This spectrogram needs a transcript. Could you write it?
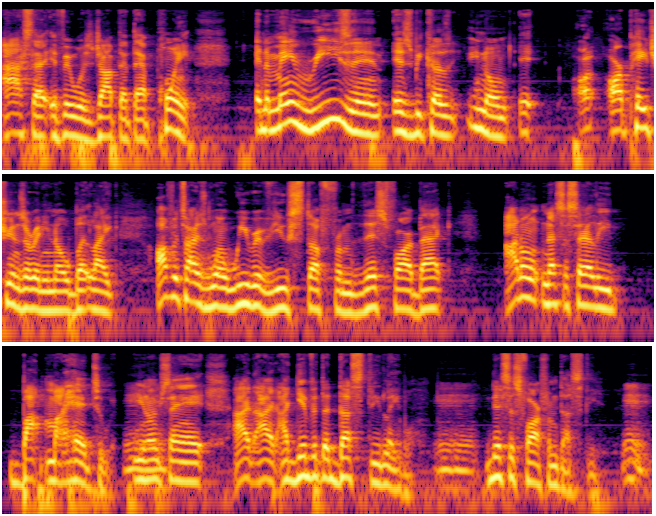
asked that if it was dropped at that point. And the main reason is because, you know, it, our, our patrons already know, but like oftentimes when we review stuff from this far back, I don't necessarily bop my head to it. You know what I'm mm. saying? I, I, I give it the dusty label. Mm-hmm. This is far from dusty. Mm.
